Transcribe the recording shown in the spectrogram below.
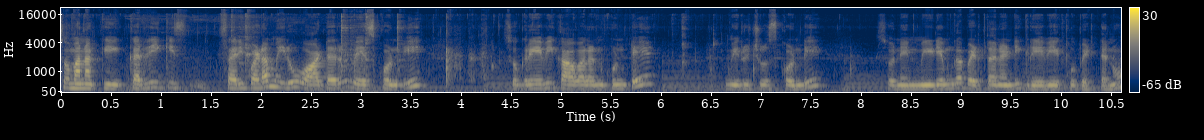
సో మనకి కర్రీకి సరిపడా మీరు వాటర్ వేసుకోండి. సో గ్రేవీ కావాలనుకుంటే మీరు చూసుకోండి. సో నేను మీడియంగా పెడతానండి గ్రేవీ ఎక్కువ పెట్టను.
